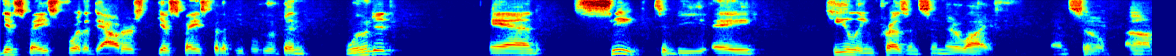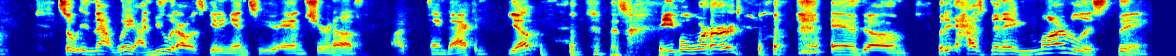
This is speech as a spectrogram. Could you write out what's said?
give space for the doubters, give space for the people who have been wounded, and seek to be a healing presence in their life. And so, um, so in that way, I knew what I was getting into, and sure enough, I came back and yep, people were hurt, and um, but it has been a marvelous thing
